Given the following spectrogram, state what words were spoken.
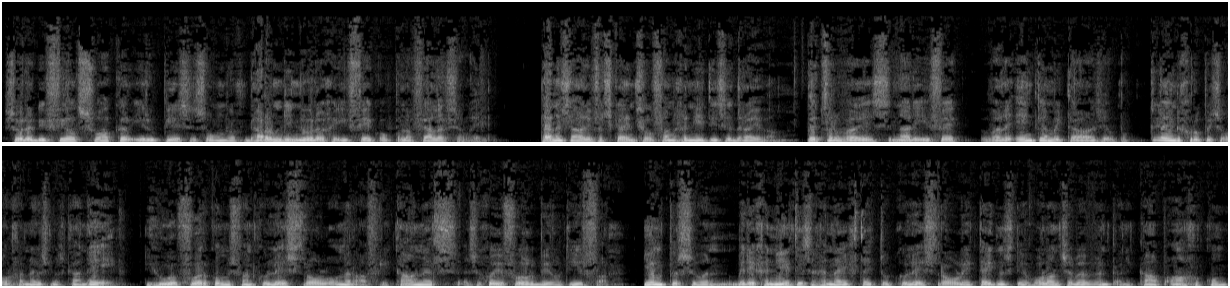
sodat die veel swakker Europese sonlig darm die nodige effek op hulle velle sou hê. Dan is daar die verskynsel van genetiese drywing. Dit verwys na die effek wat 'n enkele mutasie op 'n klein groepies organismes kan hê. Die hoë voorkoms van cholesterol onder Afrikaners is 'n goeie voorbeeld hiervan. Een persoon met die genetiese geneigtheid tot cholesterol het tydens die Hollandse bewind aan die Kaap aangekom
